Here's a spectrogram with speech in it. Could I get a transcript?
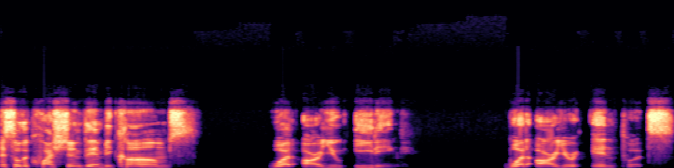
And so the question then becomes what are you eating? What are your inputs?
